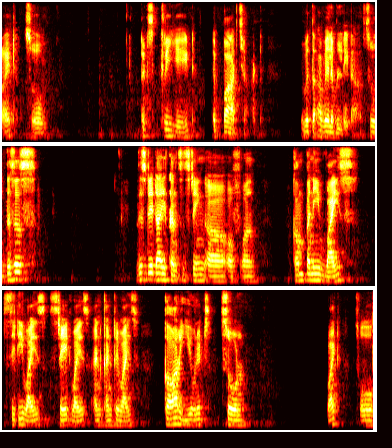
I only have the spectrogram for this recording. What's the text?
right? So let's create a bar chart with the available data. So this is this data is consisting uh, of a company wise city wise state wise and country wise car units sold right? So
